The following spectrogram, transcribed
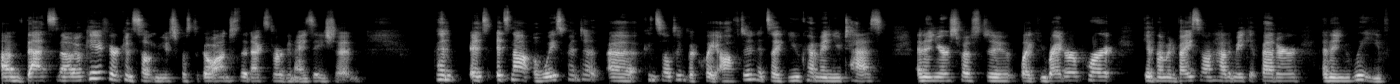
Um, that's not okay if you're a consultant. You're supposed to go on to the next organization. Pen, it's it's not always pen te- uh, consulting, but quite often it's like you come in, you test, and then you're supposed to like you write a report, give them advice on how to make it better, and then you leave,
